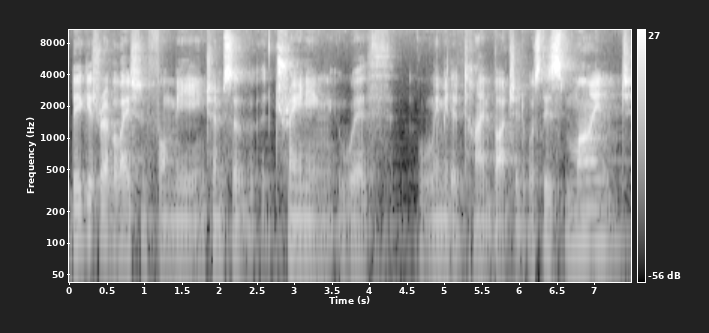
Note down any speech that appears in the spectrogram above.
biggest revelation for me in terms of training with limited time budget was this mind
